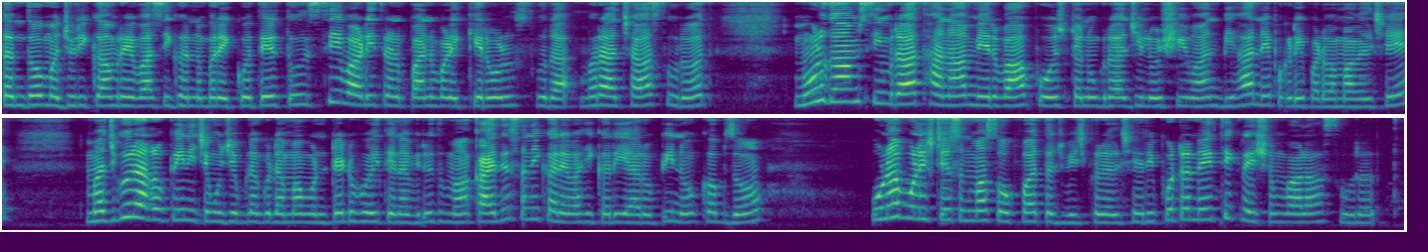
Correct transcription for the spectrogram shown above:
ધંધો, મજૂરી કામ, રહેવાસી ઘર નંબર એકોતેર તુલસીવાડી ત્રણ પાન વળી કેરોળ વરાછા, સુરત, મૂળ ગામ, સિમરા થાના, મેરવા, પોસ્ટ, અનુગ્રહ, જિલ્લો, શિવાન, બિહારને પકડી પાડવામાં આવેલ છે. મજગૂર આરોપી નીચે મુજબના ગુનામાં વોન્ટેડ હોય તેના વિરુદ્ધમાં કાયદેસરની કાર્યવાહી કરી આરોપીનો કબજો. પુણા પોલીસ સ્ટેશનમાં સોંપવા તજવીજ કરેલ છે. રિપોર્ટર નૈતિક રેશમવાળા, સુરત.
